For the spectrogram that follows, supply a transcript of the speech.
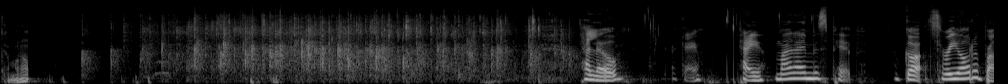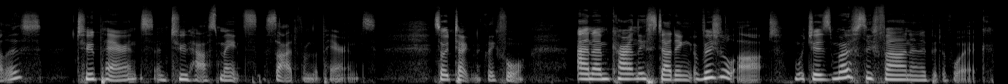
come on up. Hello. Okay. Hey, my name is Pip. I've got three older brothers, two parents, and two housemates aside from the parents. So technically four. And I'm currently studying visual art, which is mostly fun and a bit of work.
